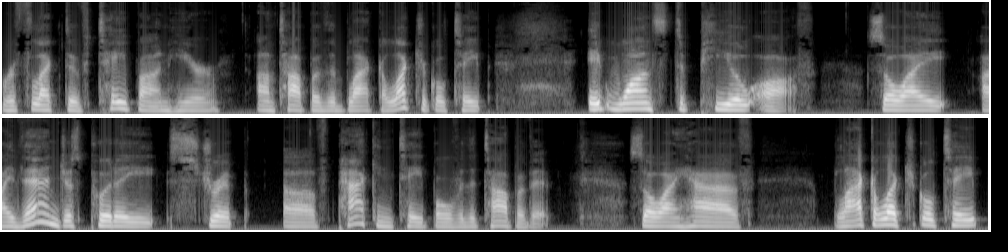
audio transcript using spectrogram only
reflective tape on here on top of the black electrical tape, it wants to peel off. So I I then just put a strip of packing tape over the top of it. So I have black electrical tape,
